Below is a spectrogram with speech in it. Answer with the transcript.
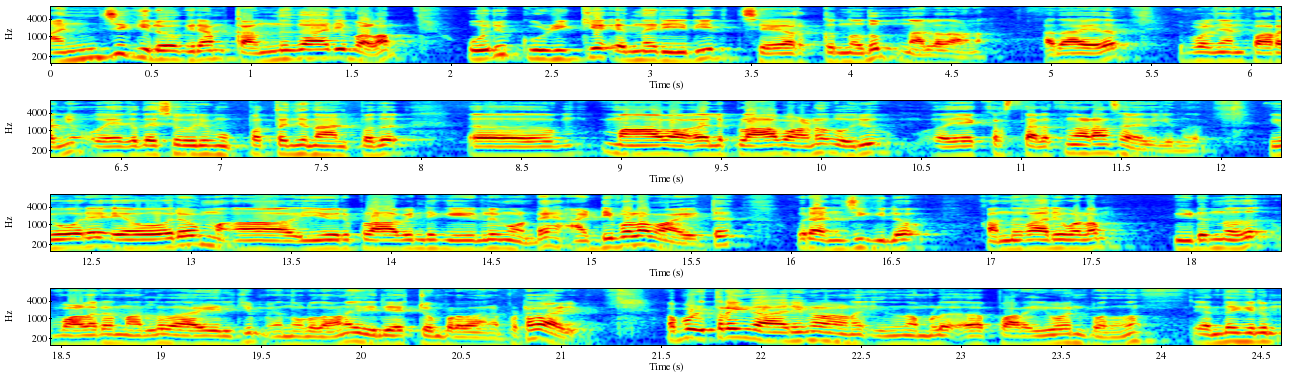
അഞ്ച് കിലോഗ്രാം കന്നുകാലി വളം ഒരു കുഴിക്ക് എന്ന രീതിയിൽ ചേർക്കുന്നതും നല്ലതാണ്. അതായത് ഇപ്പോൾ ഞാൻ പറഞ്ഞു ഏകദേശം ഒരു മുപ്പത്തഞ്ച് നാൽപ്പത് മാവ അല്ല പ്ലാവാണ് ഒരു ഏക്കർ സ്ഥലത്ത് നടാൻ സാധിക്കുന്നത്. ഈ ഓരോ ഓരോ ഈ ഒരു പ്ലാവിന്റെ കീഴിലും കൊണ്ട് അടിവളമായിട്ട് ഒരു അഞ്ച് കിലോ കന്നുകാലി വളം ഇടുന്നത് വളരെ നല്ലതായിരിക്കും എന്നുള്ളതാണ് ഇതിന്റെ ഏറ്റവും പ്രധാനപ്പെട്ട കാര്യം. അപ്പോൾ ഇത്രയും കാര്യങ്ങളാണ് ഇന്ന് നമ്മൾ പറയുവാൻ പോകുന്നത്. എന്തെങ്കിലും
